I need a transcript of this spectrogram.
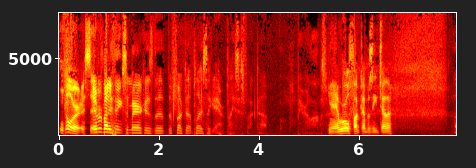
Nowhere to say. Everybody thinks America is the, the fucked up place. Like every place is fucked up. Be real honest. with. Yeah, we're all fucked up as each other. Uh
